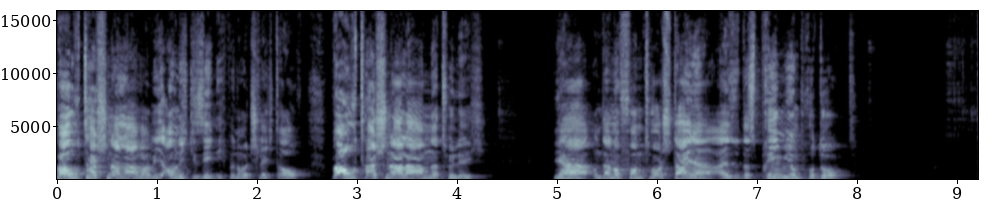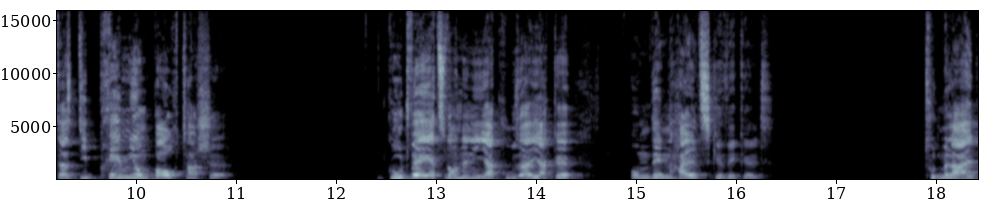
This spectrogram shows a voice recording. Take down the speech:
Bauchtaschenalarm habe ich auch nicht gesehen. Ich bin heute schlecht drauf. Bauchtaschenalarm natürlich. Ja, und dann noch von Thor Steiner, also das Premium-Produkt. Die Premium-Bauchtasche. Gut wäre jetzt noch eine Yakuza-Jacke um den Hals gewickelt. Tut mir leid,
